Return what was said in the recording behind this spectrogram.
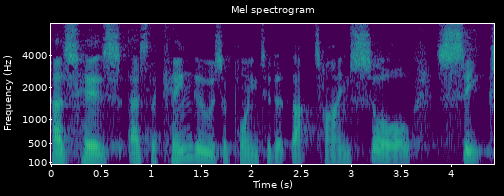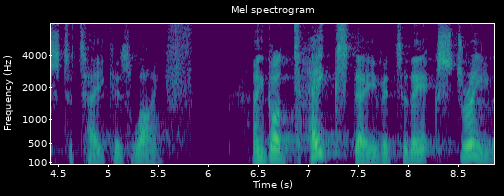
As, his, as the king who was appointed at that time, Saul, seeks to take his life. And God takes David to the extreme,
